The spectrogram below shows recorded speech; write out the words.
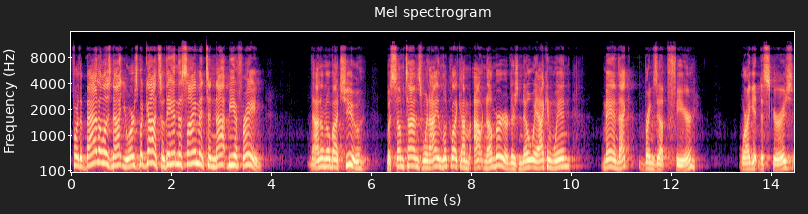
For the battle is not yours, but God. So they had an assignment to not be afraid. Now, I don't know about you, but sometimes when I look like I'm outnumbered or there's no way I can win, man, that brings up fear or I get discouraged.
